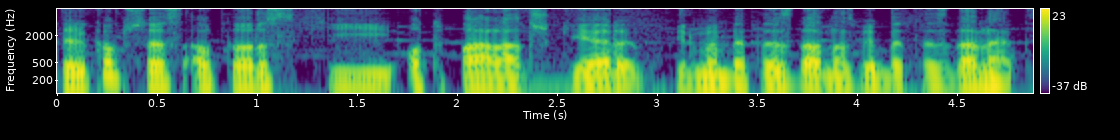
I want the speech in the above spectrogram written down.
tylko przez autorski odpalacz gier firmy Bethesda o nazwie Bethesda.net.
